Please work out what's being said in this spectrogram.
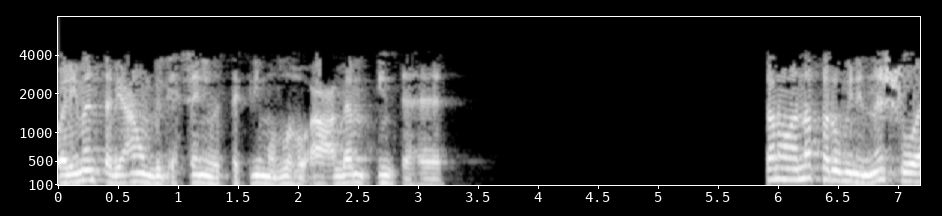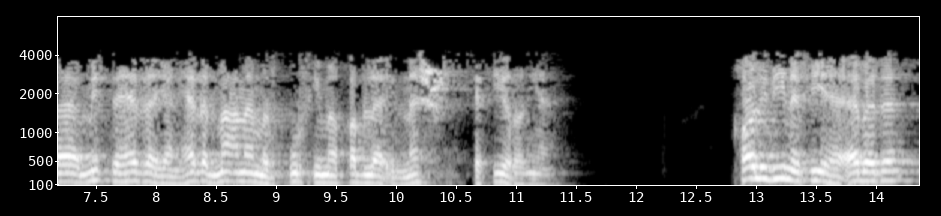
ولمن تبعهم بالإحسان والتكريم والله أعلم انتهى. كانوا نقلوا من النشر ومثل هذا يعني هذا المعنى مذكور فيما قبل النشر كثيرا يعني. خالدين فيها أبدا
